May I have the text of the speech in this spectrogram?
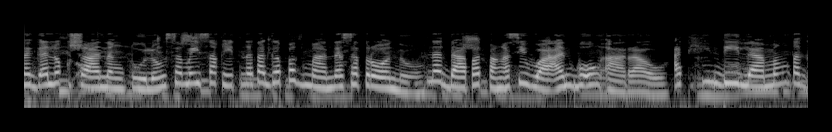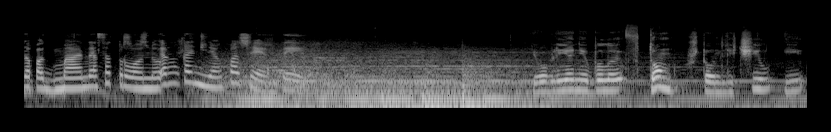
Nag-alok siya ng tulong sa may sakit na tagapagmana sa trono, na dapat pangasiwaan buong araw, at hindi lamang tagapagmana sa trono ang kanyang pasyente. Его влияние было в том, что он лечил и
